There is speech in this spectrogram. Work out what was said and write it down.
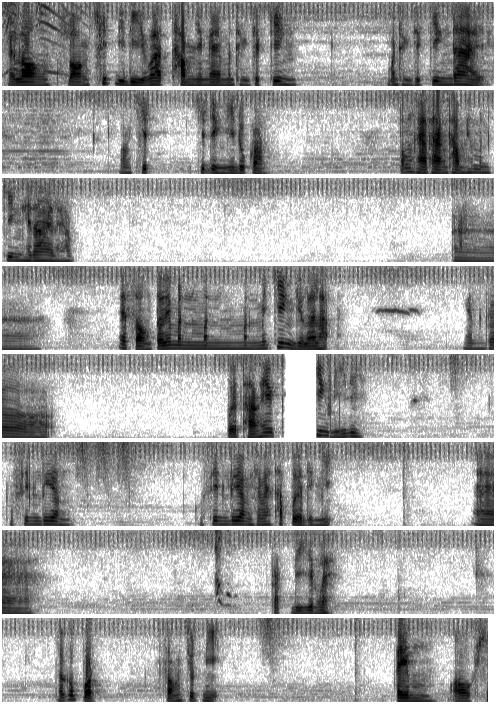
เดี๋ยวลองลองคิดดีๆว่าทำยังไงมันถึงจะกิ้ง มันถึงจะกิ้งได้ ลองคิดคิดอย่างนี้ดูก่อน ต้องหาทางทำให้มันกิ้งให้ได้เลยครับเอ่อไอสองตัวนี้มันมันมันไม่กิ้งอยู่แล้วล่ะ งั้นก็ เปิดทางให้กิ้งกว่านี้ดิ ก็สิ้นเรื่อง ก็สิ้นเรื่องใช่ไหมถ้าเปิดอย่างนี้ อ่า กัดดียังเลย แล้วก็ปลดสองจุดนี้ เต็ม โอเค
